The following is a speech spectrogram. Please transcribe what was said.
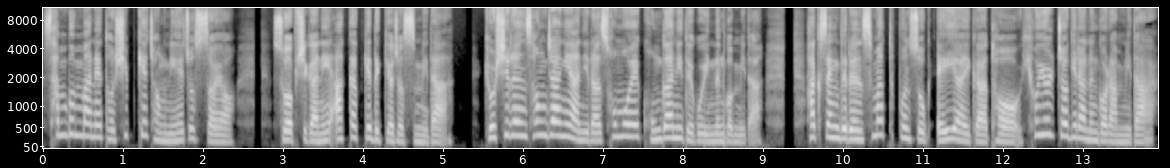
3분 만에 더 쉽게 정리해줬어요. 수업 시간이 아깝게 느껴졌습니다. 교실은 성장이 아니라 소모의 공간이 되고 있는 겁니다. 학생들은 스마트폰 속 AI가 더 효율적이라는 걸 압니다.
